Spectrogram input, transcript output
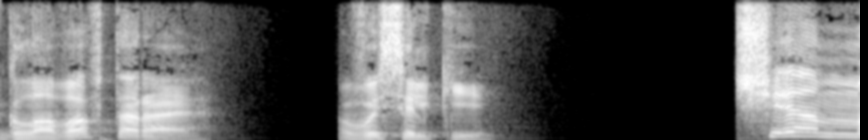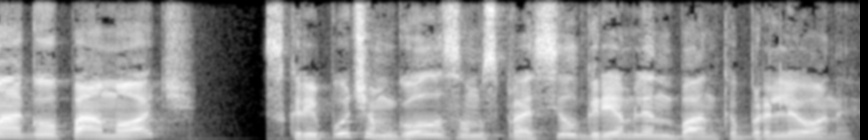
Глава вторая. Васильки. «Чем могу помочь?» Скрипучим голосом спросил гремлин банка Барлеоне,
